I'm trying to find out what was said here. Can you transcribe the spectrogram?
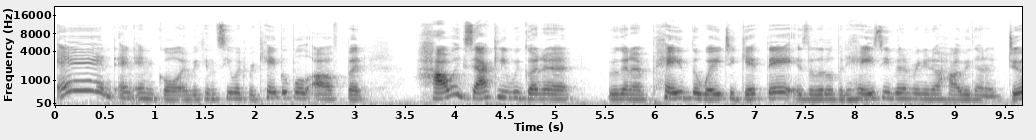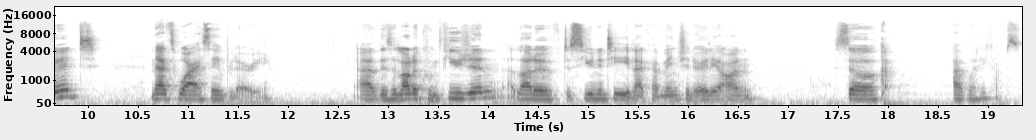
end and end goal and we can see what we're capable of, but how exactly we're gonna we're gonna pave the way to get there is a little bit hazy. We don't really know how we're gonna do it. that's why I say blurry. Uh, there's a lot of confusion, a lot of disunity, like I mentioned earlier on. So, uh, what hiccups?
